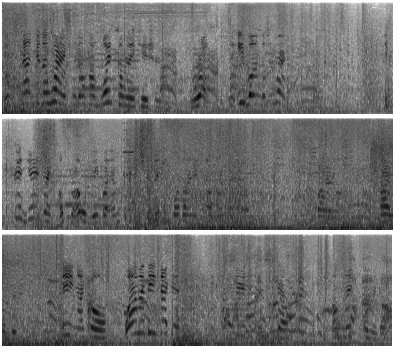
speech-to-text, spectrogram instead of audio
It's not gonna work. We don't have voice communication. Right. The E-button doesn't work. If you can hear it right now, probably, but I'm clicking the E-button it's not working. Fire alarm. Tired of this thing I call. Why am I being targeted? Like, I'm seriously just a scout. I'm lit. Oh my god.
